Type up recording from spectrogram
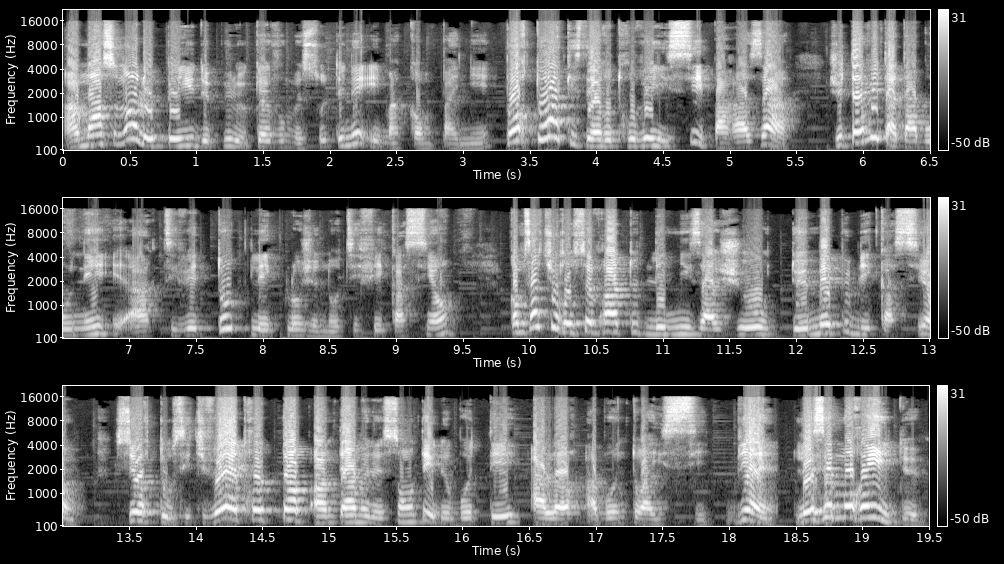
en mentionnant le pays depuis lequel vous me soutenez et m'accompagnez. Pour toi qui s'est retrouvé ici par hasard, je t'invite à t'abonner et à activer toutes les cloches de notification comme ça, tu recevras toutes les mises à jour de mes publications. Surtout, si tu veux être top en termes de santé et de beauté, alors abonne-toi ici. Bien, les hémorroïdes.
